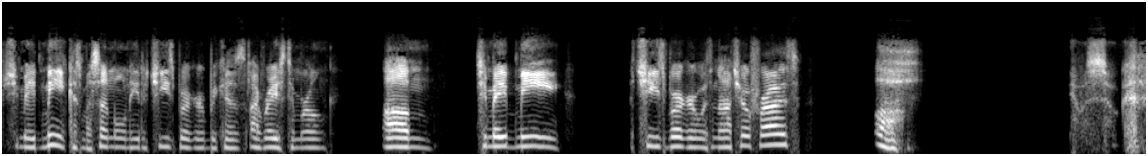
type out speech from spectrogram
she made me cuz my son won't eat a cheeseburger because I raised him wrong. Um she made me a cheeseburger with nacho fries. Oh. It was so good.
